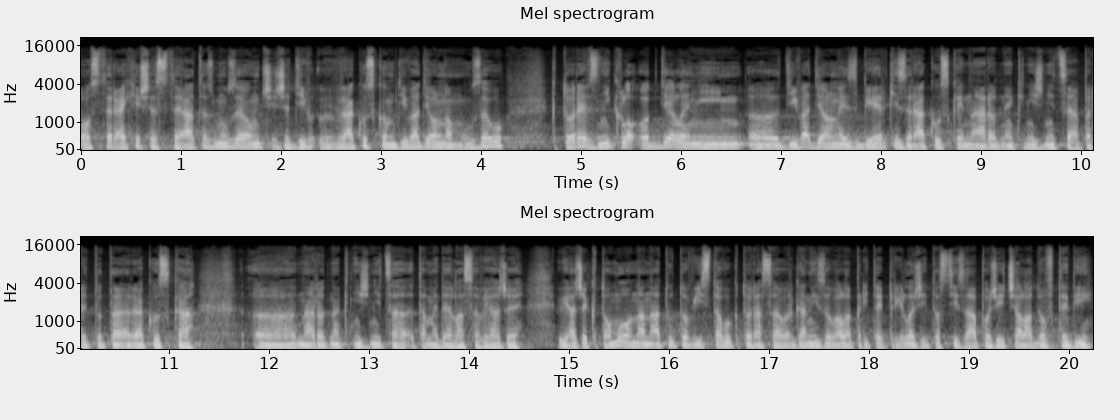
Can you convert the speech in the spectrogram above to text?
Osterreichisches Theaters Museum, čiže v Rakúskom divadelnom múzeu, ktoré vzniklo oddelením divadelnej zbierky z Rakúskej národnej knižnice a preto tá Rakúska národná knižnica, tá medaila sa viaže, viaže k tomu. Ona na túto výstavu, ktorá sa organizovala pri tej príležitosti minulosti zapožičala dovtedy e,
